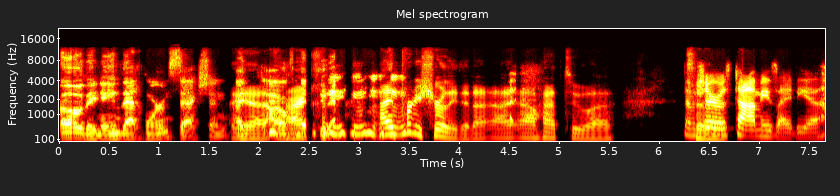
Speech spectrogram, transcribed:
oh, they named that horn section. Yeah, I, I am pretty sure they did. I, I will have to. Uh, I'm to, sure it was Tommy's idea.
